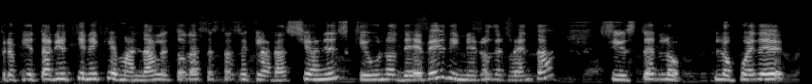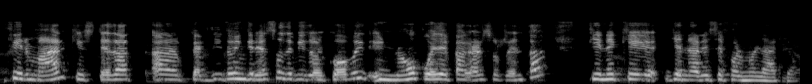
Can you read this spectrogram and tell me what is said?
propietario tiene que mandarle todas estas declaraciones que uno debe dinero de renta. Si usted lo, lo puede firmar, que usted ha, perdido ingreso debido al COVID y no puede pagar su renta, tiene que llenar ese formulario.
